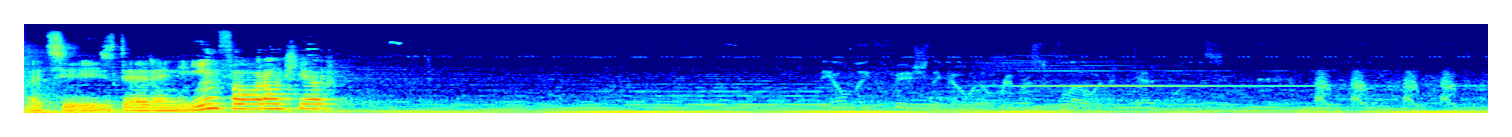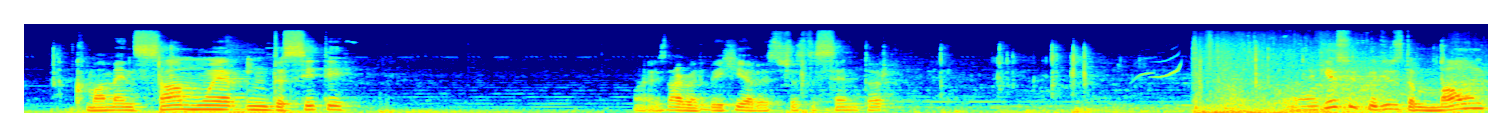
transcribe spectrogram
Let's see, is there any info around here? Come on, man, somewhere in the city. Well, it's not going to be here, it's just the center. Guess we could use the mount.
